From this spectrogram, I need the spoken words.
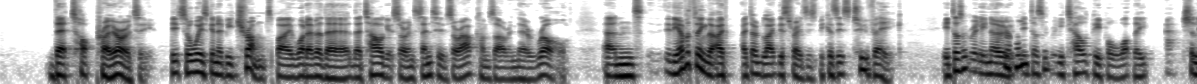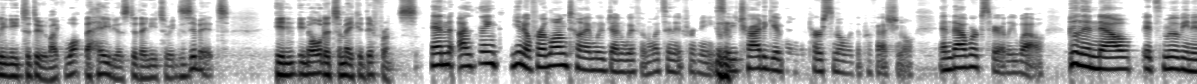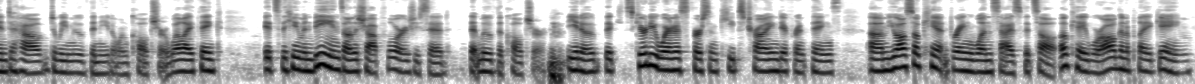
their top priority. It's always going to be trumped by whatever their, their targets or incentives or outcomes are in their role. And the other thing that I, I don't like this phrase is because it's too vague. It doesn't really know, mm-hmm. it doesn't really tell people what they actually need to do. Like, what behaviors do they need to exhibit in in order to make a difference. And I think, you know, for a long time we've done WIFM, what's in it for me? Mm-hmm. So you try to give them the personal with the professional, and that works fairly well. and now it's moving into how do we move the needle in culture? Well, I think it's the human beings on the shop floor, as you said, that move the culture. Mm-hmm. You know, the security awareness person keeps trying different things. Um, you also can't bring one size fits all. Okay, we're all going to play a game.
